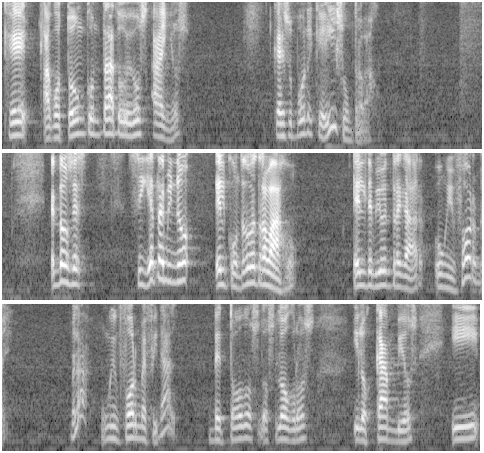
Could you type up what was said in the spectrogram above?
que agotó un contrato de dos años que se supone que hizo un trabajo. Entonces, si ya terminó el contrato de trabajo, él debió entregar un informe, ¿verdad? Un informe final de todos los logros y los cambios y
